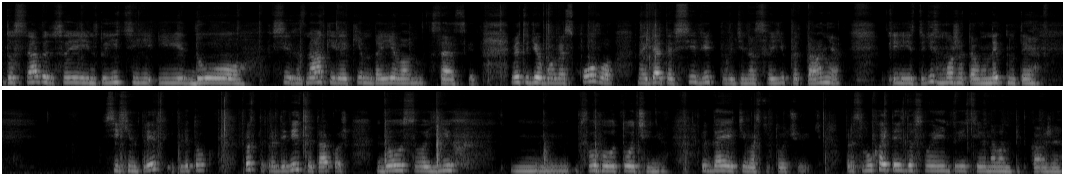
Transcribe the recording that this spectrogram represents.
до себе, до своєї інтуїції і до всіх знаків, яким дає вам Всесвіт. Ви тоді обов'язково знайдете всі відповіді на свої питання, і тоді зможете уникнути всіх інтриг і пліток. Просто придивіться також до своїх свого оточення, людей, які вас оточують. Прислухайтесь до своєї інтуїції, вона вам підкаже,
